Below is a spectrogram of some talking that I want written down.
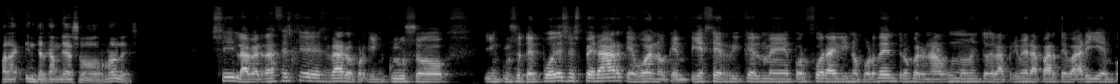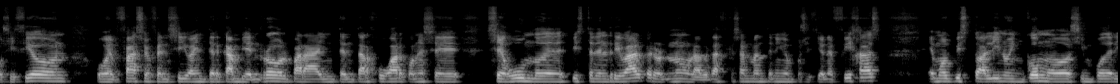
para intercambiar esos roles. Sí, la verdad es que es raro porque incluso, incluso te puedes esperar que, bueno, que empiece Riquelme por fuera y Lino por dentro, pero en algún momento de la primera parte varíe en posición o en fase ofensiva intercambie en rol para intentar jugar con ese segundo de despiste del rival, pero no, la verdad es que se han mantenido en posiciones fijas. Hemos visto a Lino incómodo sin poder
